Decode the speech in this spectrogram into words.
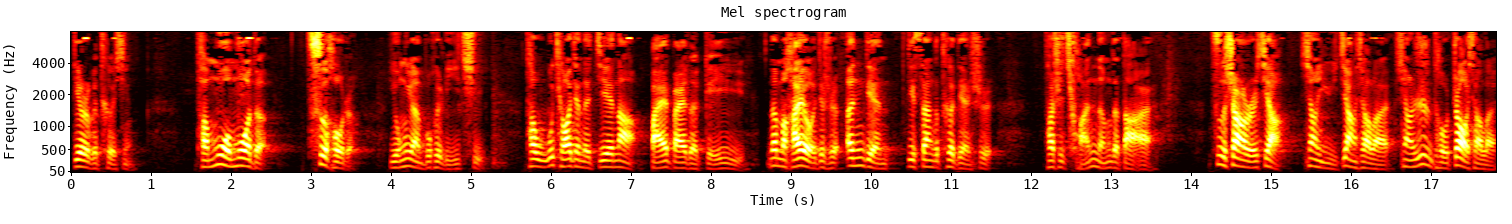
第二个特性，它默默的伺候着，永远不会离去，他无条件的接纳，白白的给予。那么还有就是恩典第三个特点是，它是全能的大爱，自上而下，像雨降下来，像日头照下来，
